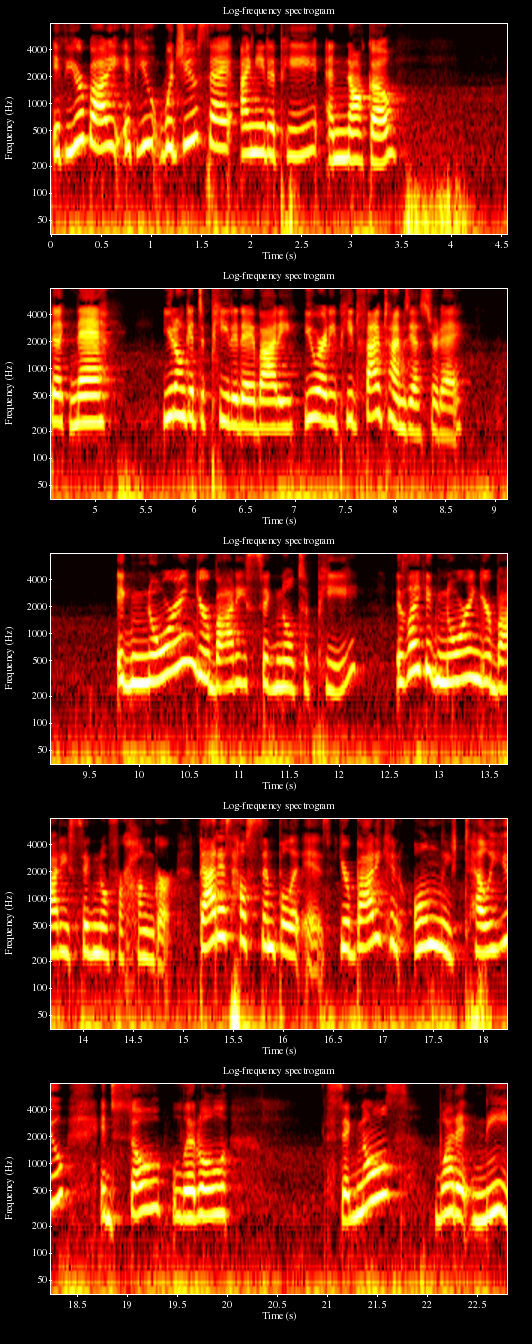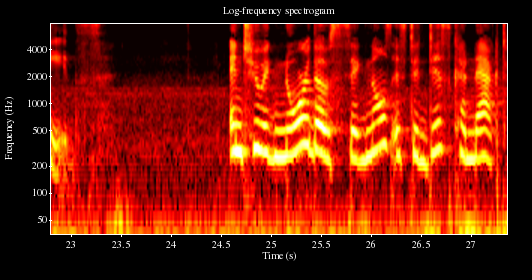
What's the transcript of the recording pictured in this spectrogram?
If your body, if you, would you say, I need to pee and not go? Be like, nah, you don't get to pee today, body. You already peed five times yesterday. Ignoring your body's signal to pee is like ignoring your body's signal for hunger. That is how simple it is. Your body can only tell you in so little signals what it needs. And to ignore those signals is to disconnect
